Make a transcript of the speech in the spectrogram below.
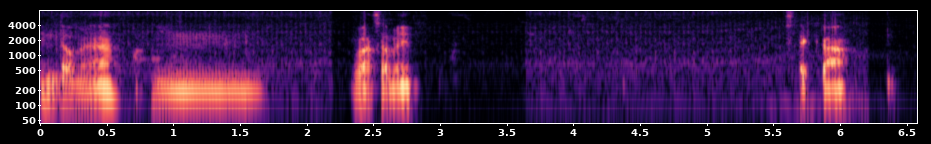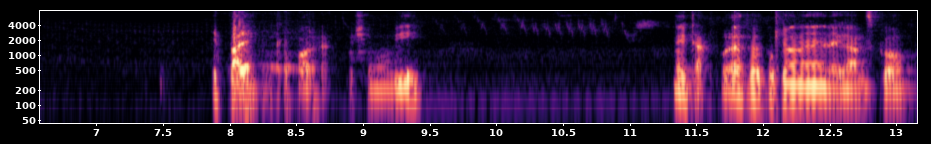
Dobra. Mm, wracamy. Steka. Palinka pole, jak to się mówi. No i tak, pole kupione elegancko.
